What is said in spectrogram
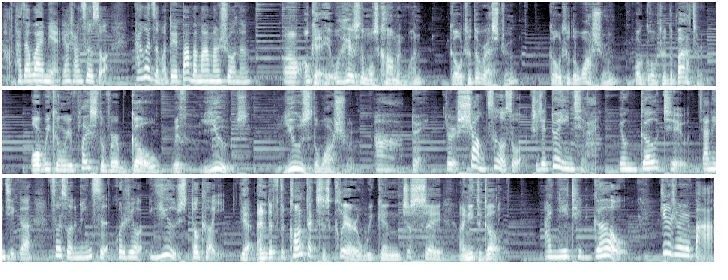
好，他在外面要上厕所，他会怎么对爸爸妈妈说呢？ Well, okay, well, here's the most common one go to the restroom, go to the washroom, or go to the bathroom. Or we can replace the verb go with use. Use the washroom. 啊，对，就是上厕所，直接对应起来，用 go to 加那几个厕所的名词，或者是用 use 都可以。 Yeah, and if the context is clear, we can just say, I need to go. I need to go，这个就是把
